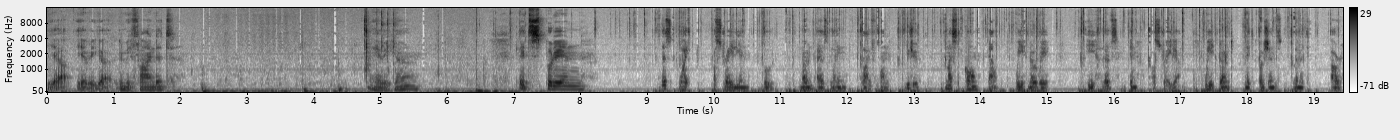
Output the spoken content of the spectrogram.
yeah here we go. Let me find it. Here we go. Let's put in this white Australian food known as Loving Life on YouTube. Must calm down. We know where he lives in Australia. We don't let oceans limit our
